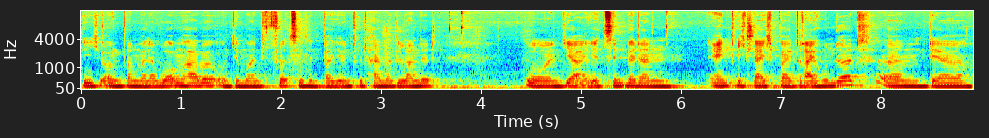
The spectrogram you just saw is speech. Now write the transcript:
die ich irgendwann mal erworben habe und immerhin 14 sind bei Jöntutheimer gelandet. Und ja, jetzt sind wir dann endlich gleich bei 300, ähm, der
